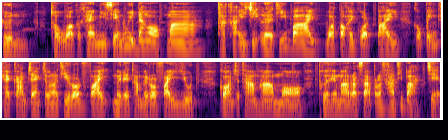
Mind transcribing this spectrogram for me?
ขึ้นทว่าก็แค่มีเสียงหวีดดังออกมาทาคาอิจิเลยอธิบายว่าต่อให้กดไป ก็เป็นแค่การแจ้งเจ้าหน้าที่รถไฟไม่ได้ทำให้รถไฟหยุด ก่อนจะถามหาหมอ เพื่อให้มารักษาประธานที่บาดเจ็บ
